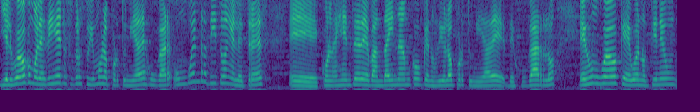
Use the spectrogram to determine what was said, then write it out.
Y el juego, como les dije, nosotros tuvimos la oportunidad de jugar un buen ratito en el E3 eh, con la gente de Bandai Namco que nos dio la oportunidad de, de jugarlo. Es un juego que, bueno, tiene un-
